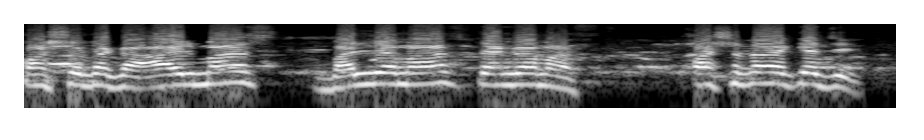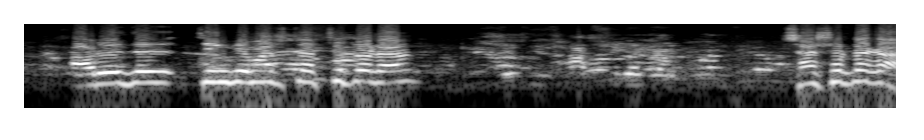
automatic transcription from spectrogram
পাঁচশো টাকা। আইর মাছ, বালিয়া মাছ, ট্যাংরা মাছ, পাঁচশো টাকা কেজি। আর ওই যে চিংড়ি মাছটা ছোটটা? সাতশো টাকা।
